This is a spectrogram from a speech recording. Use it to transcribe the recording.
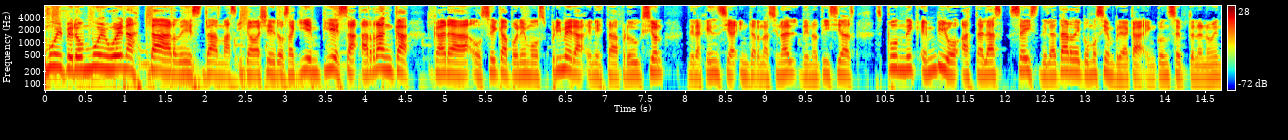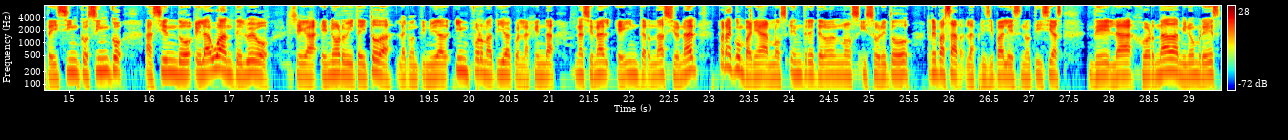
Muy pero muy buenas tardes, damas y caballeros. Aquí empieza, arranca cara o seca. Ponemos primera en esta producción de la Agencia Internacional de Noticias Sputnik en vivo hasta las 6 de la tarde, como siempre acá en Concepto en la 95.5, haciendo el aguante. Luego llega en órbita y toda la continuidad informativa con la agenda nacional e internacional para acompañarnos, entretenernos y sobre todo repasar las principales noticias de la jornada. Mi nombre es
